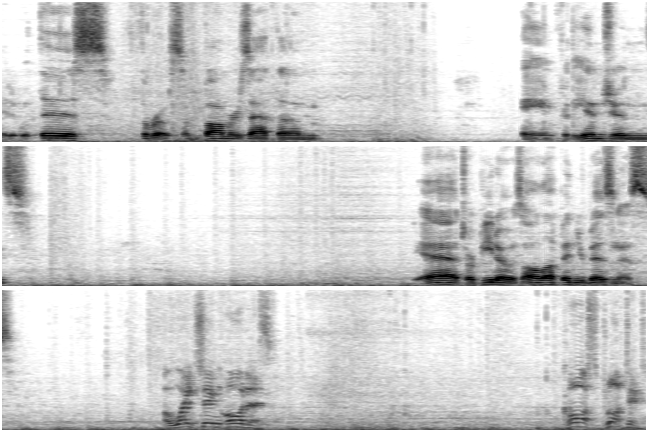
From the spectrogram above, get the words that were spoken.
Hit it with this. Throw some bombers at them. Aim for the engines. Yeah, torpedoes all up in your business. Awaiting orders. Course plotted.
